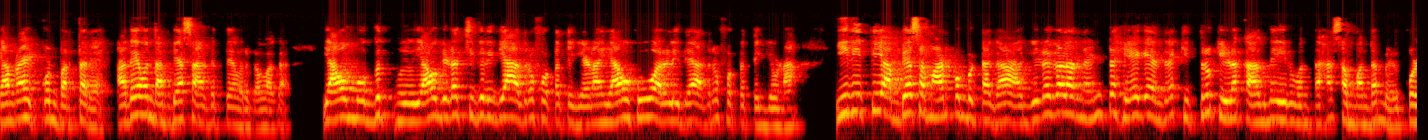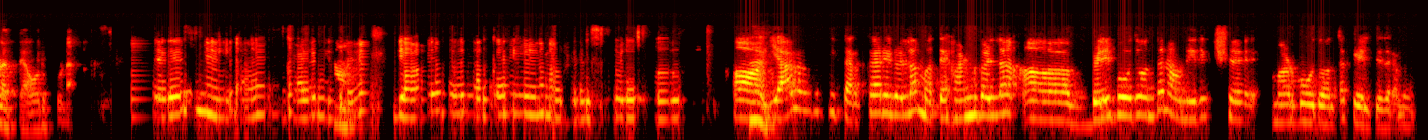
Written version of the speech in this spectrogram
ಕ್ಯಾಮ್ರಾ ಇಟ್ಕೊಂಡ್ ಬರ್ತಾರೆ. ಅದೇ ಒಂದು ಅಭ್ಯಾಸ ಆಗುತ್ತೆ ಅವ್ರಿಗೆ ಅವಾಗ. ಯಾವ ಮೊಗ್ಗು ಯಾವ ಗಿಡ ಚಿಗುರಿದ್ಯಾ ಆದ್ರೂ ಫೋಟೋ ತೆಗಿಯೋಣ. ಯಾವ ಹೂ ಅರಳಿದೆ ಆದ್ರೂ ಫೋಟೋ ತೆಗಿಯೋಣ. ಈ ರೀತಿ ಅಭ್ಯಾಸ ಮಾಡ್ಕೊಂಡ್ಬಿಟ್ಟಾಗ ಆ ಗಿಡಗಳ ನಂಟು ಹೇಗೆ ಅಂದ್ರೆ ಕಿತ್ರು ಕೀಳಕ್ ಆಗದೆ ಇರುವಂತಹ ಸಂಬಂಧ ಬೆಳ್ಕೊಳತ್ತೆ ಅವರು ಕೂಡ. ತರಕಾರಿಗಳನ್ನ ನಾವು ಬೆಳೆಸ್ಬೋದು ಆ. ಯಾವ ರೀತಿ ತರಕಾರಿಗಳನ್ನ ಮತ್ತೆ ಹಣ್ಣುಗಳನ್ನ ಆ ಬೆಳಿಬಹುದು ಅಂತ ನಾವು ನಿರೀಕ್ಷೆ ಮಾಡಬಹುದು ಅಂತ ಕೇಳ್ತಿದಾರೆ ಮ್ಯಾಮ್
